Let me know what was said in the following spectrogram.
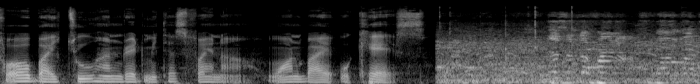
4 by 200 meters final, won by Okes. This is the final, 4 by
